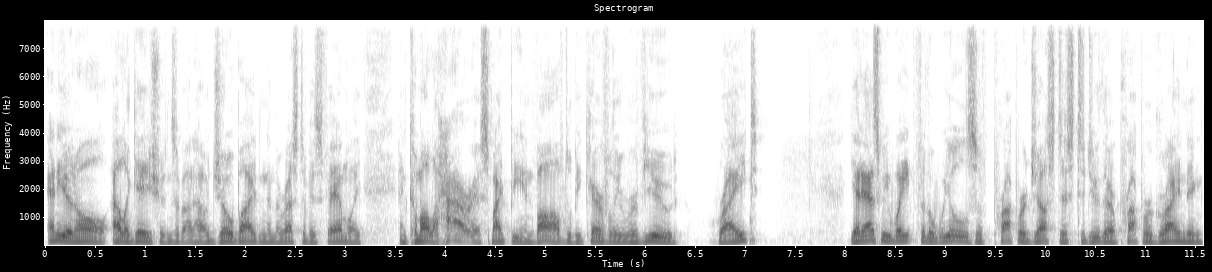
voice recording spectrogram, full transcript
any and all allegations about how Joe Biden and the rest of his family and Kamala Harris might be involved will be carefully reviewed, right? Yet as we wait for the wheels of proper justice to do their proper grinding,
